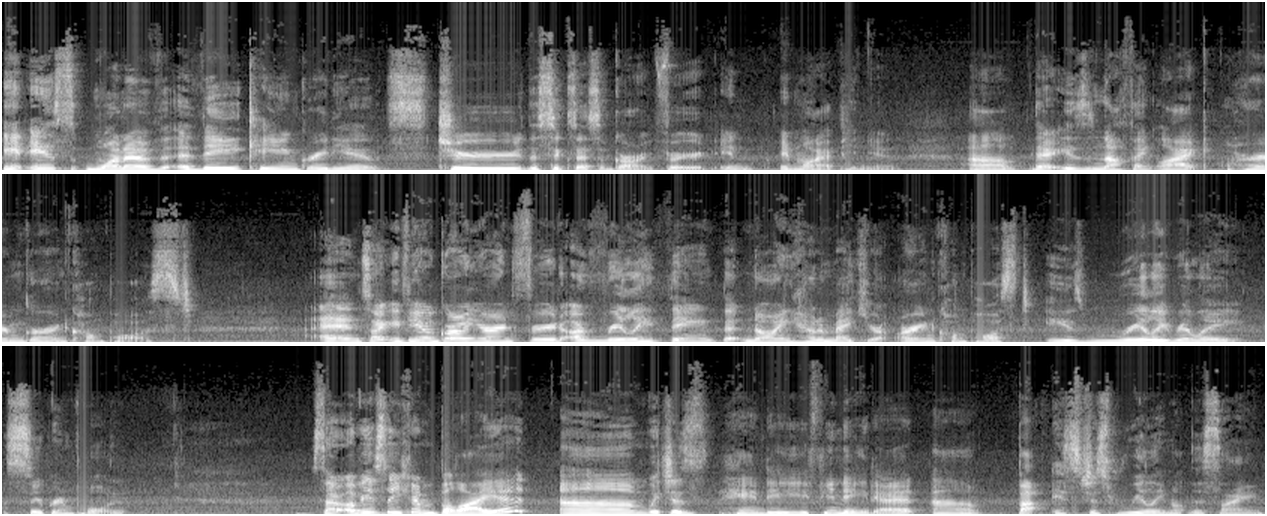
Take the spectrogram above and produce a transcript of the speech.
it is one of the key ingredients to the success of growing food, in, in my opinion. Um, there is nothing like homegrown compost. And so, if you're growing your own food, I really think that knowing how to make your own compost is really, really super important. So, obviously, you can buy it, um, which is handy if you need it, um, but it's just really not the same.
